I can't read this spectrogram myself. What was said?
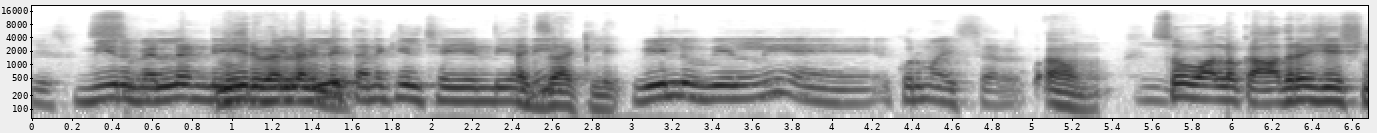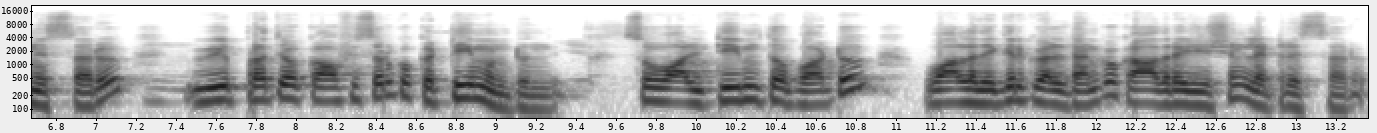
మీరు వెళ్ళండి మీరు వెళ్ళండి. వెళ్ళి తనిఖీలు చేయండి ఎగ్జాక్ట్లీ వీళ్ళు వీళ్ళని కుర్మాయిస్తారు అవును. సో వాళ్ళు ఒక ఆథరైజేషన్ ఇస్తారు వీ- ప్రతి ఒక్క ఆఫీసర్కి ఒక టీం ఉంటుంది. సో వాళ్ళ టీంతో పాటు వాళ్ళ దగ్గరికి వెళ్ళడానికి ఒక ఆథరైజేషన్ లెటర్ ఇస్తారు.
